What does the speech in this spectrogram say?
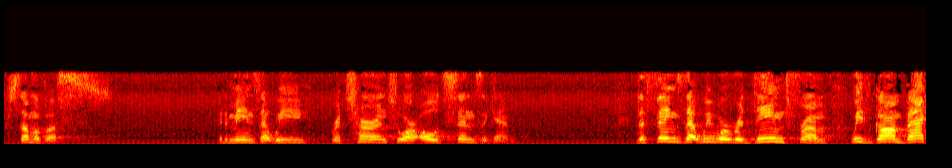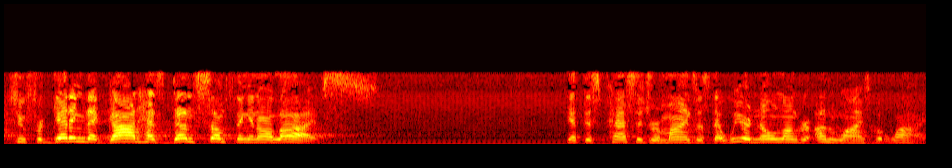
For some of us, it means that we return to our old sins again. The things that we were redeemed from, we've gone back to, forgetting that God has done something in our lives. Yet this passage reminds us that we are no longer unwise but wise.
